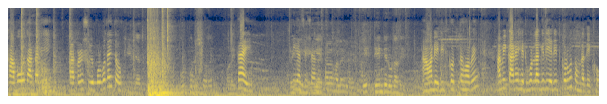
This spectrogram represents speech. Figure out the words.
খাব তাড়াতাড়ি, তারপরে শুয়ে পড়ব, তাই তো? তাই? ঠিক আছে আমার এডিট করতে হবে। আমি কানে হেডফোন লাগিয়ে দিয়ে এডিট করব, তোমরা দেখো।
